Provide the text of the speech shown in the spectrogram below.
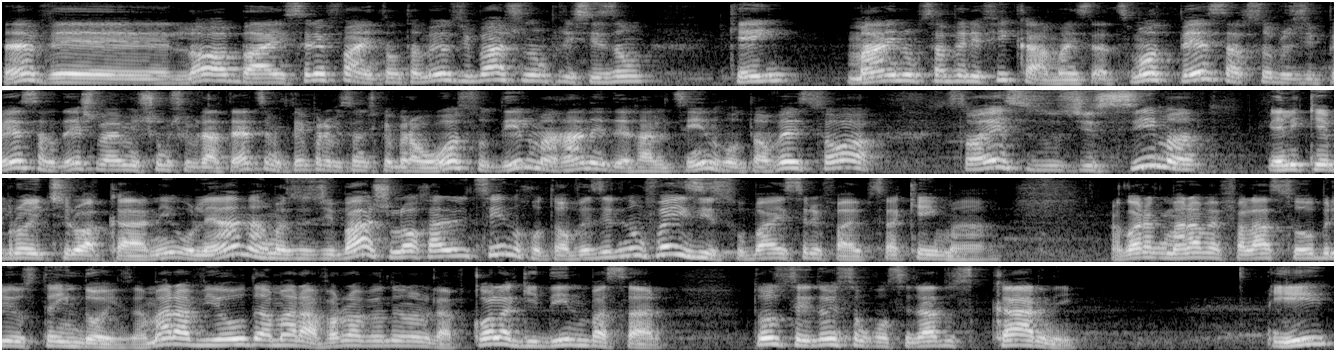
Né? Vê Loba e Srefa, então também os de baixo não precisam quem mais não precisa verificar, mas Atzmot Pesach, sobre os de Pesach, deixa vai Mishum Shviratetzem, que tem permissão de quebrar o osso, Dilma Hane de Halitzin, talvez só, só esses, os de cima, ele quebrou e tirou a carne, o Leanar, mas os de baixo, talvez ele não fez isso, o Baisrefai, precisa queimar. Agora a Gemara vai falar sobre os tendões. A maravilhou da Marav, Cola Gidin Basar. Todos os tendões são considerados carne. E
